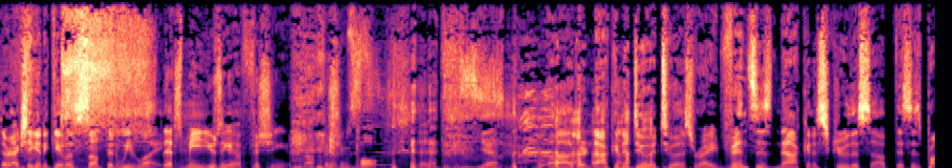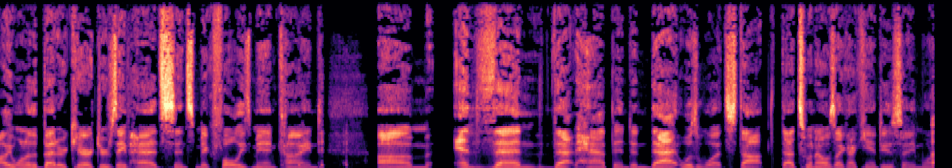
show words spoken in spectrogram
They're actually going to give us something we like. that's me using a fishing a fishing pole. Yeah, uh, they're not going to do it to us, right? Vince is not going to screw this up. This is probably one of the better characters they've had since Mick Foley's Mankind. Um, and then that happened, and that was what stopped. That's when I was like, I can't do this anymore.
